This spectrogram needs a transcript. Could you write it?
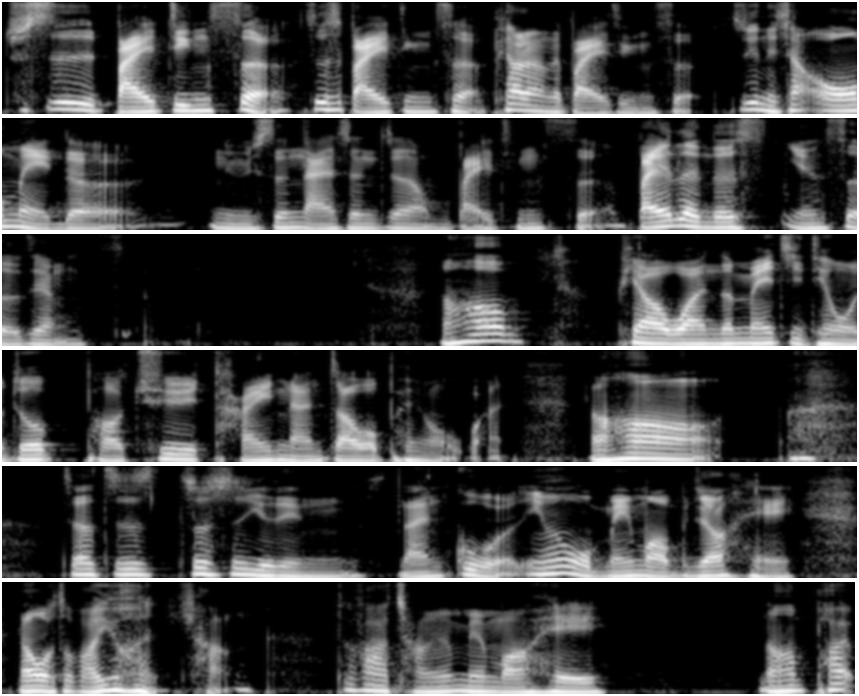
就是白金色，这是白金色，漂亮的白金色，就有点像欧美的女生、男生这种白金色，白人的颜色这样子。然后漂完的没几天，我就跑去台南找我朋友玩，然后这这这是有点难过，因为我眉毛比较黑，然后我头发又很长，头发长又眉毛黑，然后拍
